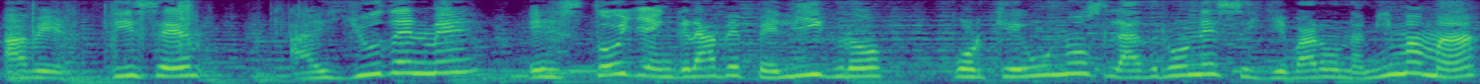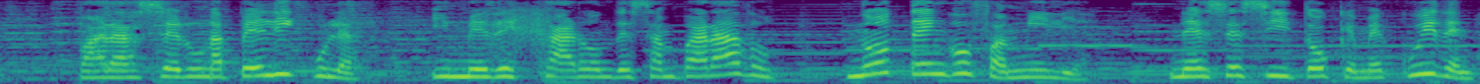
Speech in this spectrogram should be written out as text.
A ver, dice, ayúdenme, estoy en grave peligro porque unos ladrones se llevaron a mi mamá para hacer una película y me dejaron desamparado. No tengo familia, necesito que me cuiden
